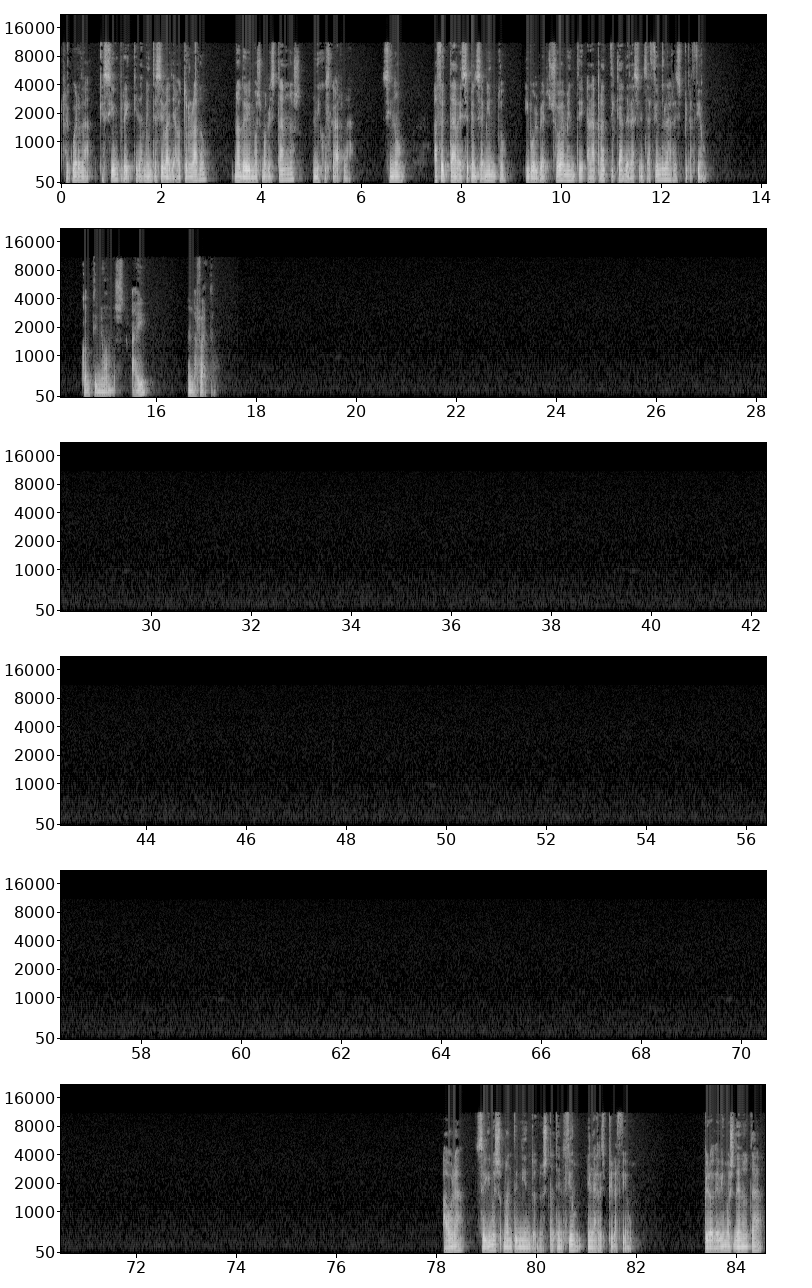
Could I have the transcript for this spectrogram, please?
Recuerda que siempre que la mente se vaya a otro lado, no debemos molestarnos ni juzgarla, sino aceptar ese pensamiento y volver suavemente a la práctica de la sensación de la respiración. Continuamos ahí un rato. Ahora seguimos manteniendo nuestra atención en la respiración, pero debemos de notar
